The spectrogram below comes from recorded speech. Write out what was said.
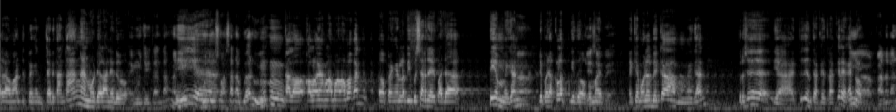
Real Madrid, pengen cari tantangan modelannya do. Emang cari tantangan, Iya. butuh suasana baru ya. Kalau kalau yang lama-lama kan eh, pengen lebih besar daripada tim, ya kan, Nah. daripada klub gitu Kayak pemain. siapa ya? Ya, kayak model Beckham, ya kan. Terusnya ya itu yang terakhir-terakhir ya kan. iya, karena kan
